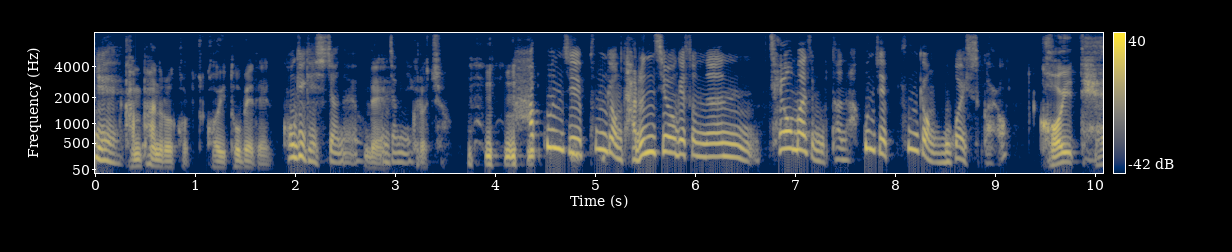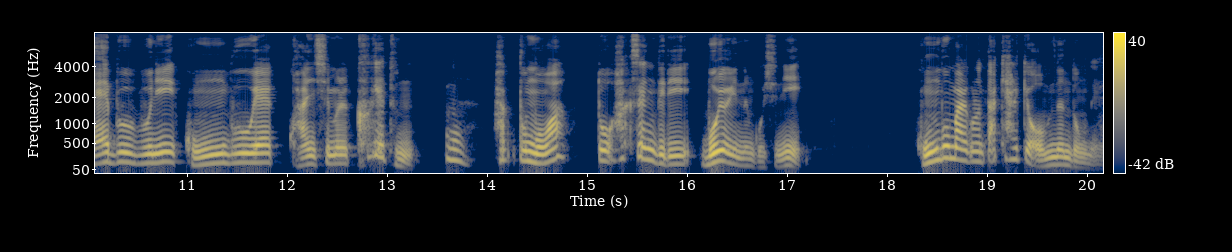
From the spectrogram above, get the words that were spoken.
예, 간판으로 거, 의 도배된. 거기 계시잖아요, 네, 원장님. 그렇죠. 학군지의 풍경, 다른 지역에서는 체험하지 못한 학군지의 풍경 뭐가 있을까요? 거의 대부분이 공부에 관심을 크게 둔 음. 학부모와 또 학생들이 모여 있는 곳이니 공부 말고는 딱히 할 게 없는 동네예요.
